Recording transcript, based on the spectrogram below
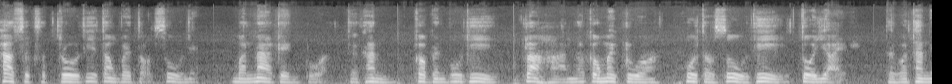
ข้าศึกศัตรูที่ต้องไปต่อสู้เนี่ยมันน่าเกรงกลัว แต่ท่านก็เป็นผู้ที่กล้าหาญแล้วก็ไม่กลัวผู้ต่อสู้ที่ตัวใหญ่ แต่ว่าท่านใน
